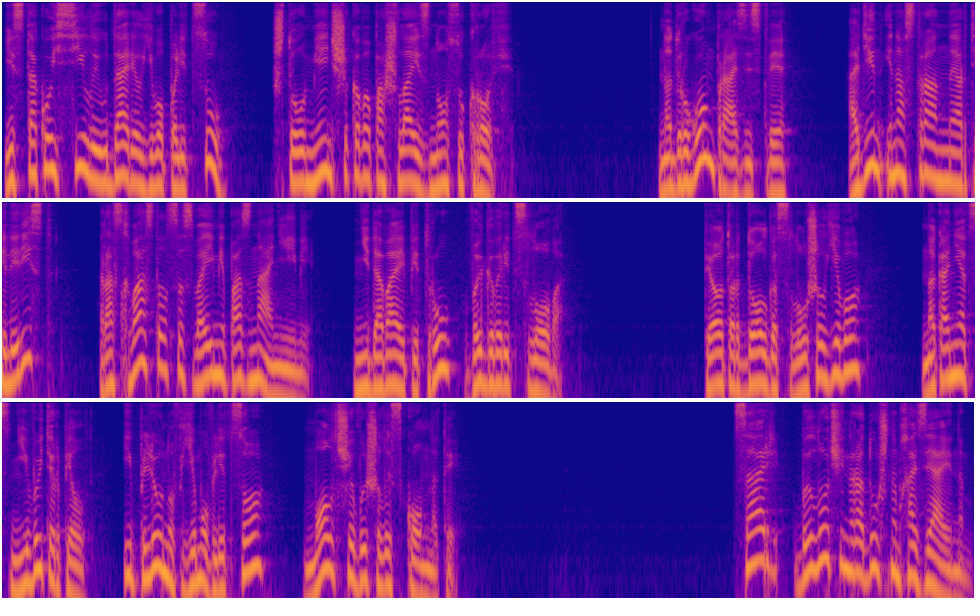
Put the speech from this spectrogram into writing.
и с такой силой ударил его по лицу, что у Меньшикова пошла из носу кровь. На другом празднестве один иностранный артиллерист расхвастался своими познаниями, не давая Петру выговорить слово. Петр долго слушал его, наконец не вытерпел и, плюнув ему в лицо, молча вышел из комнаты. Царь был очень радушным хозяином,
